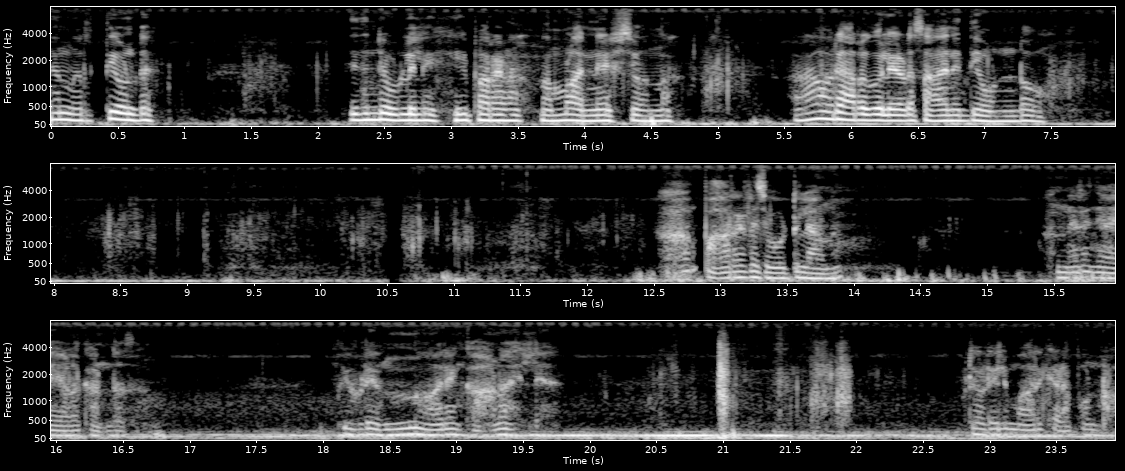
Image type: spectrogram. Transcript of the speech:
ഞാൻ നിർത്തിയുണ്ട് ഇതിന്റെ ഉള്ളിൽ ഈ പറയണ നമ്മൾ അന്വേഷിച്ച് വന്ന ആ ഒരു അറുകൊലയുടെ സാന്നിധ്യം ഉണ്ടോ ആ പാറയുടെ ചുവട്ടിലാണ് അന്നേരം ഞാൻ അയാളെ കണ്ടത്. അപ്പം ഇവിടെ ഒന്നും ആരെയും കാണാനില്ല. ഇവിടെ എവിടെയെങ്കിലും മാറി കിടപ്പുണ്ടോ?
